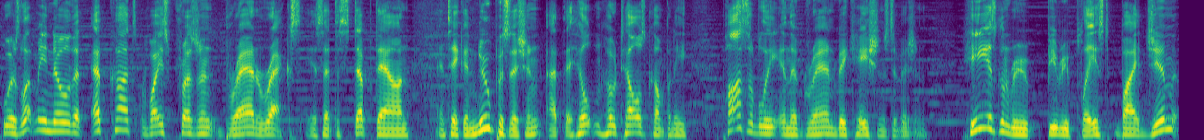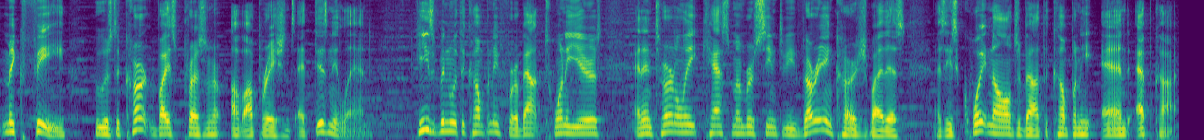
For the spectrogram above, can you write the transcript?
who has let me know that Epcot's Vice President Brad Rex is set to step down and take a new position at the Hilton Hotels Company, possibly in the Grand Vacations Division. He is going to be replaced by Jim MacPhee, who is the current Vice President of Operations at Disneyland. He's been with the company for about 20 years, and internally, cast members seem to be very encouraged by this as he's quite knowledgeable about the company and Epcot.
